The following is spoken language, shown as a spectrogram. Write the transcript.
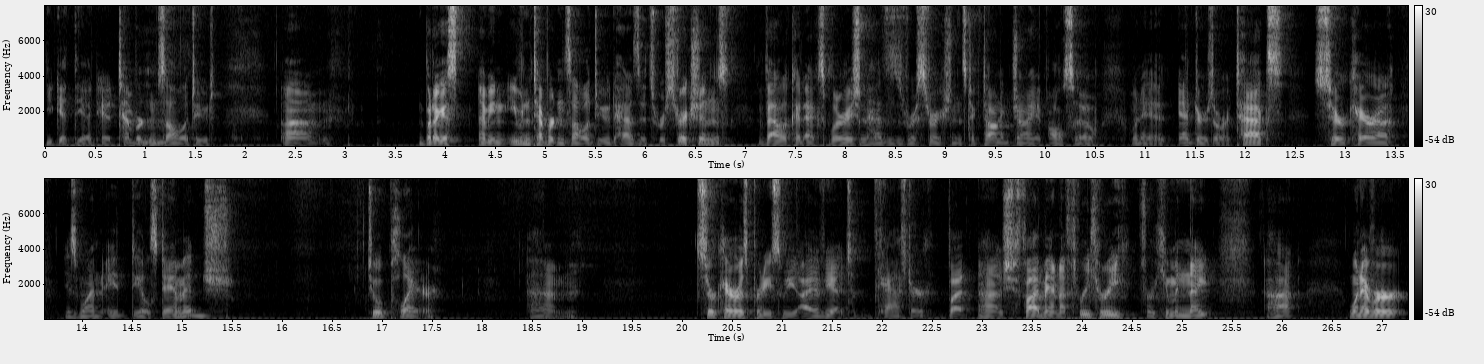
You get the idea. Tempered in solitude. Um, but I guess I mean even Tempered in Solitude has its restrictions. Valakut Exploration has its restrictions. Tectonic Giant also when it enters or attacks. Sir Kara is when it deals damage to a player. Um, Sir Kara is pretty sweet. I have yet to cast her, but uh, she's five mana, three three for Human Knight. Uh, whenever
